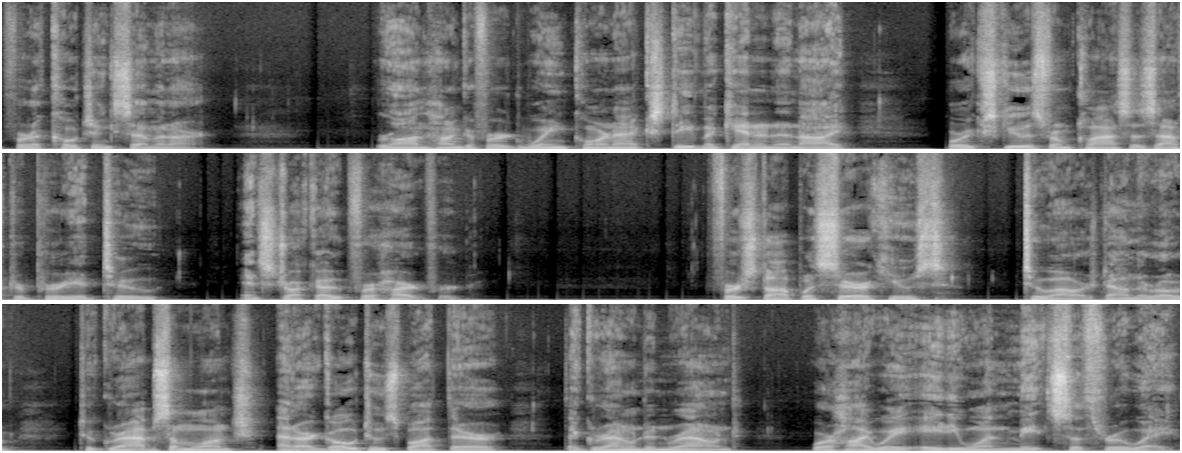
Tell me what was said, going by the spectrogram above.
for a coaching seminar. Ron Hungerford, Wayne Cornack, Steve McKinnon, and I were excused from classes after period two and struck out for Hartford. First stop was Syracuse, two hours down the road, to grab some lunch at our go to spot there, the Ground and Round, where Highway 81 meets the Thruway.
